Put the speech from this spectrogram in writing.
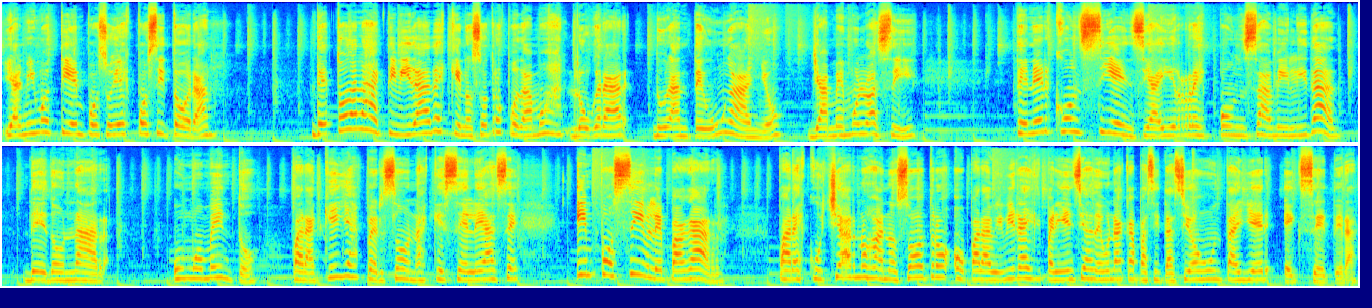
y al mismo tiempo soy expositora, de todas las actividades que nosotros podamos lograr durante un año, llamémoslo así, tener conciencia y responsabilidad de donar un momento para aquellas personas que se le hace imposible pagar para escucharnos a nosotros o para vivir las experiencias de una capacitación, un taller, etc.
